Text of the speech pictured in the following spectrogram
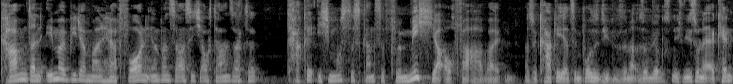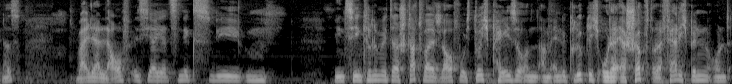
kam dann immer wieder mal hervor und irgendwann saß ich auch da und sagte, Kacke, ich muss das Ganze für mich ja auch verarbeiten. Also Kacke jetzt im positiven Sinne, also wirklich wie so eine Erkenntnis. Weil der Lauf ist ja jetzt nichts wie, hm, wie ein 10 Kilometer Stadtwaldlauf, wo ich durchpace und am Ende glücklich oder erschöpft oder fertig bin und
